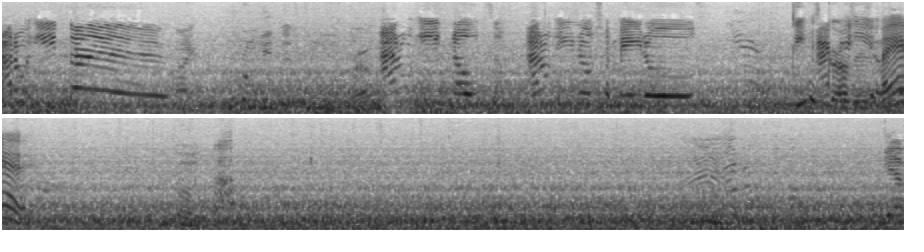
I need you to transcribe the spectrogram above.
I don't eat that. Like, who don't eat this? Come on, bro. I don't eat no I don't eat no tomatoes. These I girls can is eat a bad. You doing pop? Mm. Yeah.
